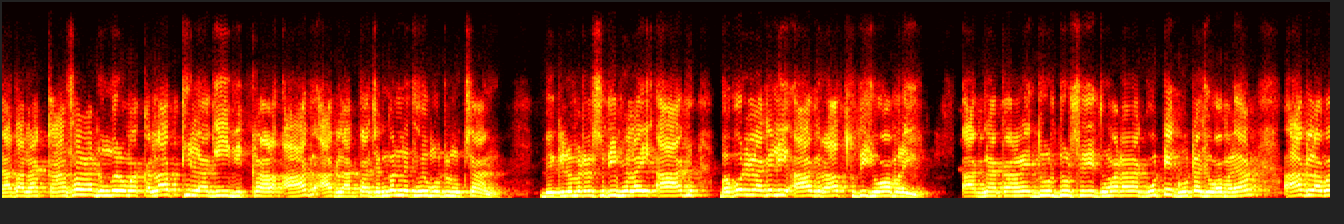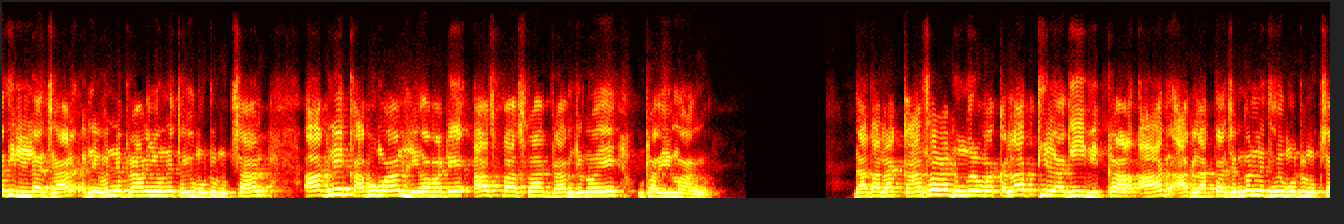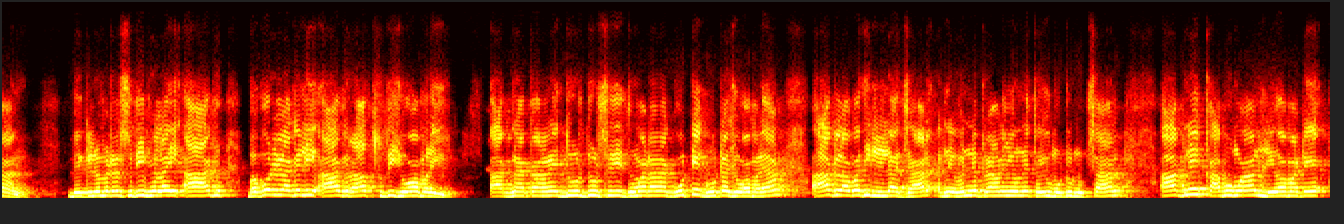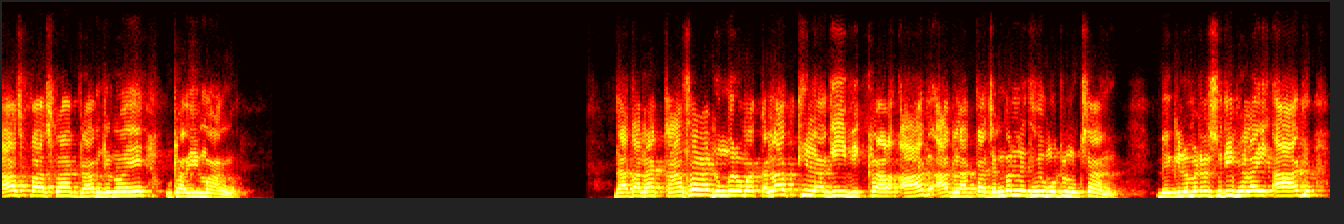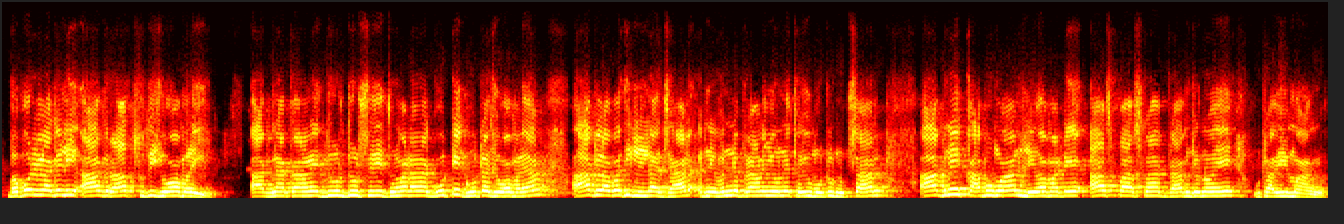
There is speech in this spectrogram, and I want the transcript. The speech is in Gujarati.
દાતાના કાંસાના ડુંગરોમાં કલાકથી લાગી વિકરાળ આગ આગ લાગતા જંગલને થયું મોટું નુકસાન બે કિલોમીટર સુધી ફેલાઈ આગ બપોરે લાગેલી આગ રાત સુધી જોવા મળી આગના કારણે દૂર દૂર સુધી ધુમાડાના ગોટે ગોટા જોવા મળ્યા આગ લાગવાથી લીલા ઝાડ અને વન્ય પ્રાણીઓને થયું મોટું નુકસાન આગને કાબૂમાં લેવા માટે આસપાસના ગ્રામજનોએ ઉઠાવી માંગ દાતાના કાંસાના ડુંગરોમાં કલાકથી લાગી વિકરાળ આગ આગ લાગતા જંગલને થયું મોટું નુકસાન 2 કિલોમીટર સુધી ફેલાઈ આગ બપોરે લાગેલી આગ રાત સુધી જોવા મળી આગના કારણે દૂર દૂર સુધી ઢોમરાના ગોટે ગોટા જોવા મળ્યા આગ લાગવાથી લીલાછમ ઝાડ અને વન્ય પ્રાણીઓને થયો મોટો નુકસાન આગને કાબુમાં લેવા માટે આસપાસના ગામજનોએ ઉઠાવી માંંગ દાદાના કાંસારા ડુંગરોમાં કલાખથી લાગી વિકરાળ આગ આગ લાગતા જંગલને થયો મોટો નુકસાન 2 કિલોમીટર સુધી ફેલાઈ આગ બપોરે લાગેલી આગ રાત સુધી જોવા મળી આગના કારણે દૂર દૂર સુધી ધુમાડાના ગોટે ગોટા જોવા મળ્યા આગ લાગવાથી લીલા ઝાડ અને વન્ય પ્રાણીઓને થયું મોટું નુકસાન આગને કાબૂમાં લેવા માટે આસપાસના ગ્રામજનોએ ઉઠાવી માંગ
